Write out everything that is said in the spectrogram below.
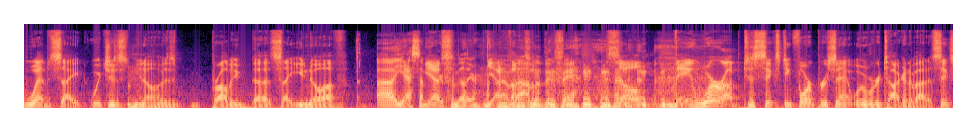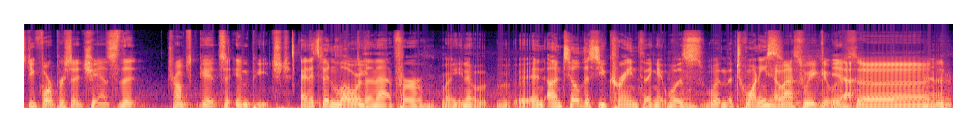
website, which is you know is probably a site you know of. uh, yes, I'm very Yes. familiar. Yeah, I'm, I'm a big fan. so they were up to sixty four percent when we were talking about it. Sixty four percent chance that Trump gets impeached. And it's been lower than that for you know, and until this Ukraine thing. It was what, in the 20s. Yeah, last week it was uh,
